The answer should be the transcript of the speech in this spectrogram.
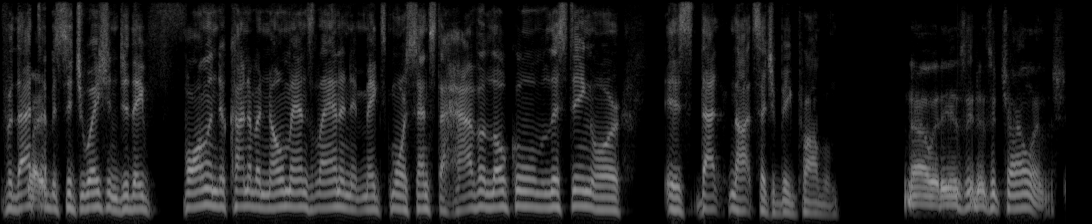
for that right. type of situation, do they fall into kind of a no man's land and it makes more sense to have a local listing or is that not such a big problem? No, it is. It is a challenge.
